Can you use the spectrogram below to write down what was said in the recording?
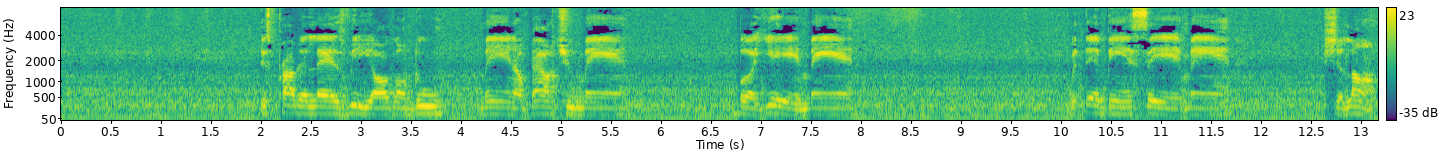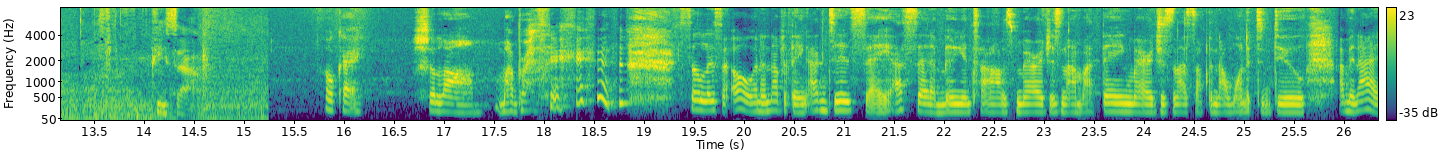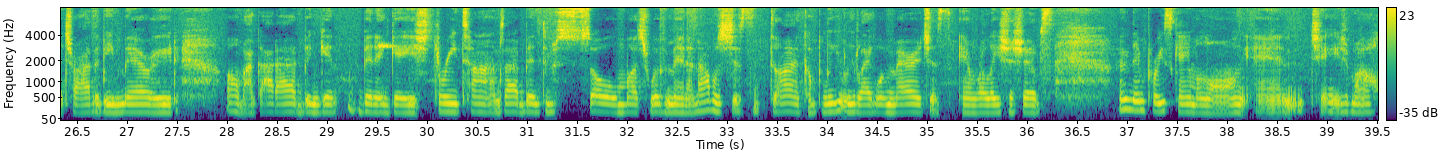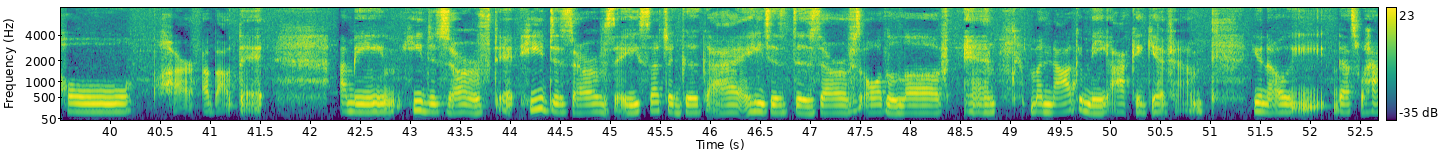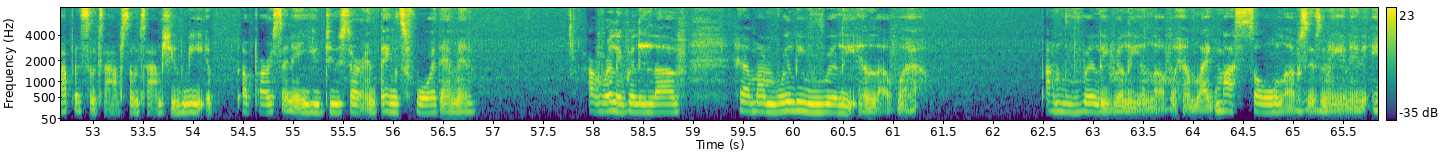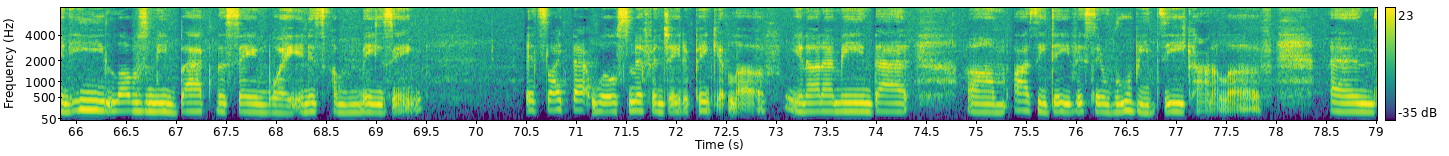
this probably the last video I'm gonna do, man, about you, man. But yeah, man. With that being said, man, shalom. Peace out. Okay. Shalom, my brother. so listen, oh, and another thing, I did say, I said a million times, marriage is not my thing. Marriage is not something I wanted to do. I mean, I had tried to be married. Oh my God, I had been get, been engaged three times. I had been through so much with men, and I was just done completely, like with marriages and relationships. And then priest came along and changed my whole heart about that. I mean, he deserved it. He deserves it. He's such a good guy. He just deserves all the love and monogamy I could give him. You know, that's what happens sometimes. Sometimes you meet a, person and you do certain things for them. And I really, really love him. I'm really, really in love with him. I'm really, really in love with him. Like my soul loves this man, and, and he loves me back the same way, and it's amazing it's like that Will Smith and Jada Pinkett love. You know what I mean? That um, Ossie Davis and Ruby Dee kind of love. And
